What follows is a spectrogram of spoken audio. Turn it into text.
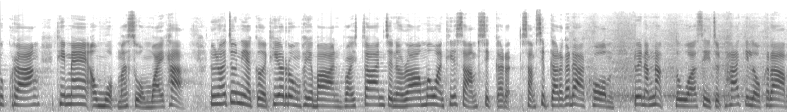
ทุกครั้งที่แม่เอาหมวกมาสวมไว้ค่ะหนูน้อยจูเนียเกิดที่โรงพยาบาล Brighton General เมื่อวันที่ 30 30 กรกฎาคม ด้วยน้ำหนักตัว 4.5 กิโลกรัม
